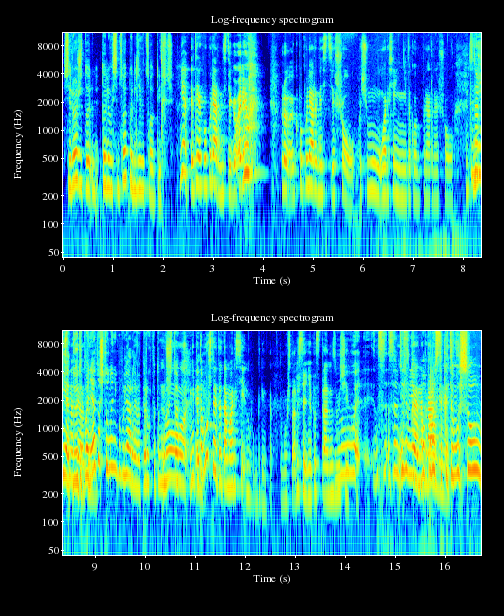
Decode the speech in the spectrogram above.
Сережи то, то ли 800, то ли 900 тысяч. Нет, это я к популярности говорю. К популярности шоу. Почему у Арсения не такое популярное шоу? Ну, ты Нет, ну это понятно, что оно не популярное, во-первых, потому Ну, что... не потому что это там Арсений, ну, блин, потому что Арсений, это странно звучит. Ну, э, на самом деле, у меня вопросы к этому шоу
